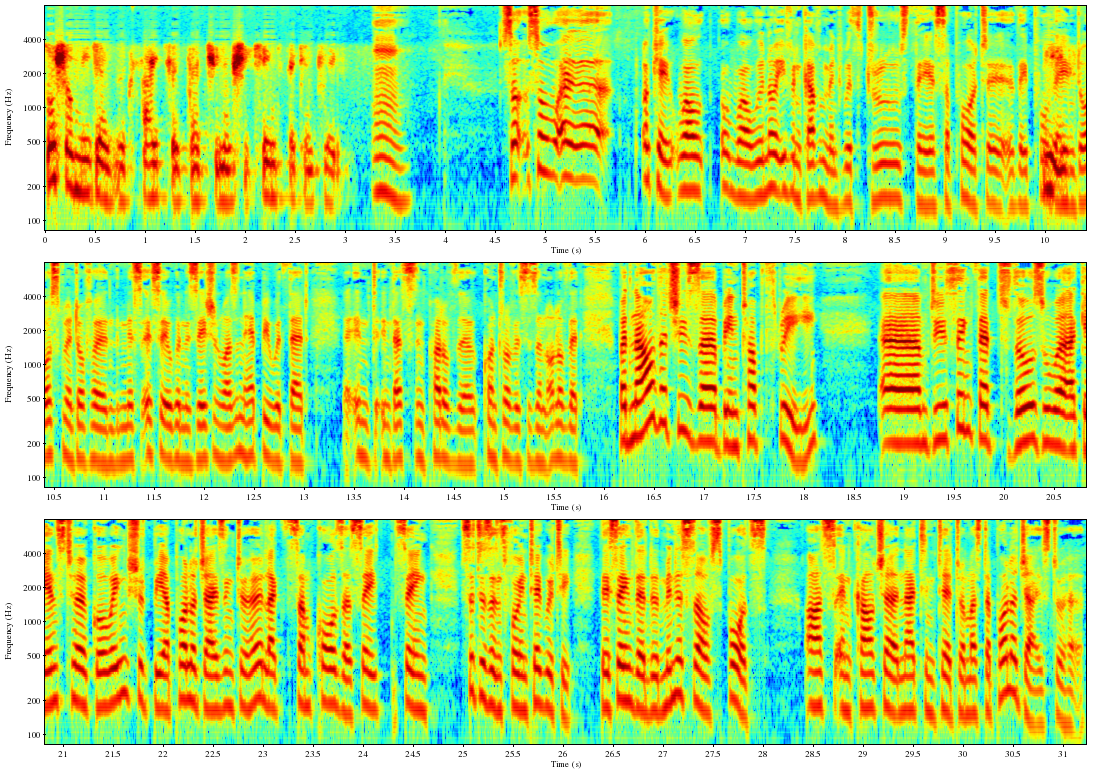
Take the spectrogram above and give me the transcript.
Social media is excited that, you know, she came second place. So, so uh, okay. Well, well, we know even government withdrew their support. Uh, they pulled the endorsement of her, and the Miss SA organization wasn't happy with that. uh, And, and that's in part of the controversies and all of that. But now that she's uh, been top three. Um, do you think that those who were against her going should be apologizing to her? Like some calls are say, saying, Citizens for Integrity, they're saying that the Minister of Sports, Arts and Culture, Nathi Mthethwa, must apologize to her.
